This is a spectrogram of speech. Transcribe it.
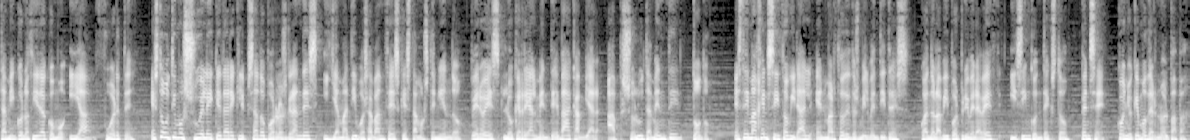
también conocida como IA fuerte. Esto último suele quedar eclipsado por los grandes y llamativos avances que estamos teniendo, pero es lo que realmente va a cambiar absolutamente todo. Esta imagen se hizo viral en marzo de 2023. Cuando la vi por primera vez y sin contexto, pensé, coño, qué moderno el Papa.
